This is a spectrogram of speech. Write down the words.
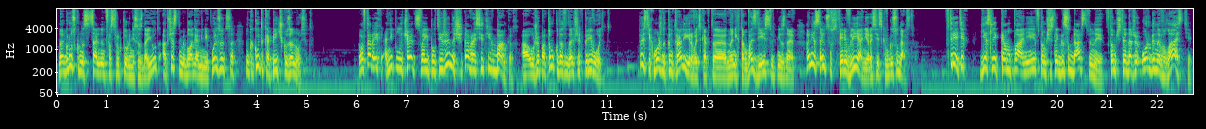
Нагрузку на социальную инфраструктуру не создают, общественными благами не пользуются, но какую-то копеечку заносят. Во-вторых, они получают свои платежи на счета в российских банках, а уже потом куда-то дальше их переводят. То есть их можно контролировать, как-то на них там воздействовать, не знаю. Они остаются в сфере влияния российского государства. В-третьих, если компании, в том числе государственные, в том числе даже органы власти,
